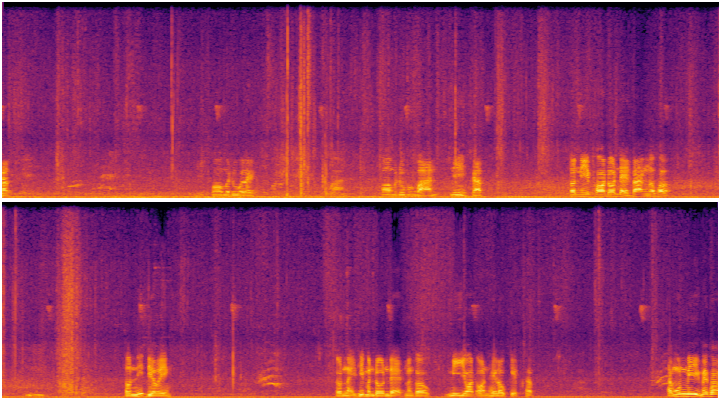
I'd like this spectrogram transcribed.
ครับนี่พ่อมาดูอะไรหวานพ่อมาดูผักหวานนี่ครับต้นนี้พอโดนแดดบ้างเนาะพ่ออืม ต้นนิดเดียวเอง ต้นไหนที่มันโดนแดดมันก็มียอดอ่อนให้เราเก็บครับทางนู้นมีอีกไหมพ่อ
